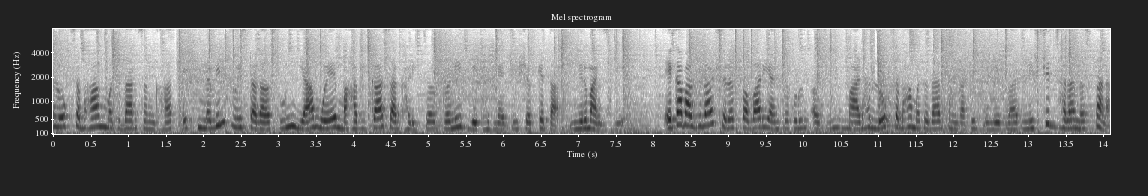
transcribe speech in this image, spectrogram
लोकसभा मतदारसंघात एक नवीन ट्विस्ट आला असून यामुळे महाविकास आघाडीचं गणित बिघडण्याची शक्यता निर्माण झाली आहे. एका बाजूला शरद पवार यांच्याकडून अजून माढा लोकसभा मतदारसंघातील उमेदवार निश्चित झाला नसताना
